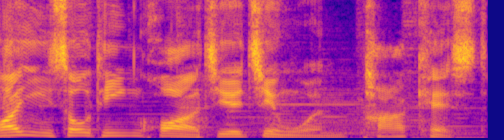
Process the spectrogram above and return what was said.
欢迎收听《华尔街见闻》Podcast。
